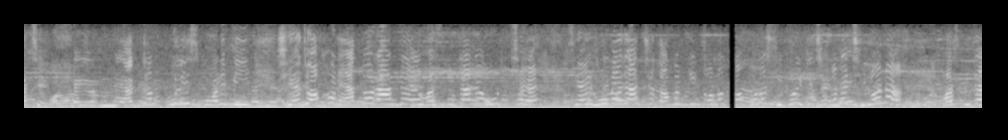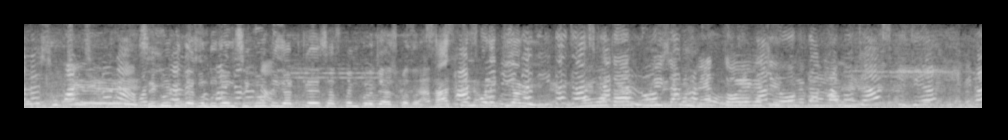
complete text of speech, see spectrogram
আছে। একজন পুলিশ কর্মী, সে যখন এত রাতে হসপিটালে উঠছে, সে রুমে যাচ্ছে, তখন কি কোনো কোনো সিকিউরিটি সেখানে ছিল না? হসপিটালের সুপার ছিল না সিকিউরিটি এখন দুজন সিকিউরিটি গার্ডকে সাসপেন্ড করেছে হাসপাতাল। সাসপেন্ড করে কি হবে? মমতার পুলিশ এখন ব্যর্থ হয়ে গেছে, বলে কোনো লাভ নেই। এটা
